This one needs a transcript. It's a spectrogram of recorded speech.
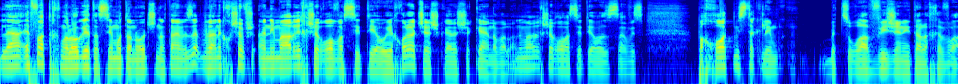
לאן- איפה הטכנולוגיה תשים אותנו עוד שנתיים וזה, ואני חושב, אני מעריך שרוב ה-CTO, יכול להיות שיש כאלה שכן, אבל אני מעריך שרוב ה-CTO as a service פחות מסתכלים בצורה ויז'נית על החברה.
